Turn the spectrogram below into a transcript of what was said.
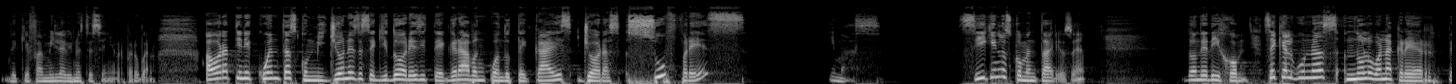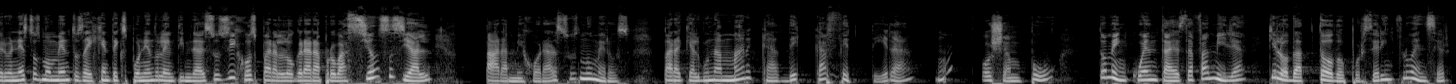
de qué familia vino este señor, pero bueno. Ahora tiene cuentas con millones de seguidores y te graban cuando te caes, lloras, sufres y más. Sigue en los comentarios, ¿eh? Donde dijo, sé que algunas no lo van a creer, pero en estos momentos hay gente exponiendo la intimidad de sus hijos para lograr aprobación social, para mejorar sus números, para que alguna marca de cafetera o shampoo Tome en cuenta a esta familia que lo da todo por ser influencer,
